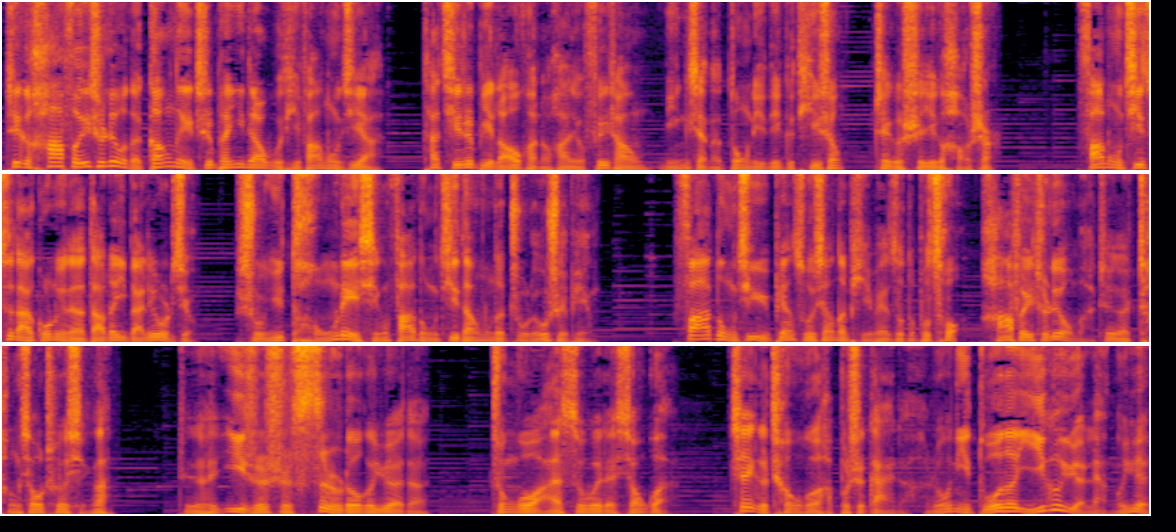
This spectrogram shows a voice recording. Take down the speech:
这个哈弗 H 六的缸内直喷 1.5T 发动机啊，它其实比老款的话有非常明显的动力的一个提升，这个是一个好事儿。发动机最大功率呢达到169，属于同类型发动机当中的主流水平。发动机与变速箱的匹配做得不错，哈弗 H 六嘛，这个畅销车型啊，这个一直是四十多个月的中国 SUV 的销冠。这个称呼还不是盖的，如果你夺得一个月、两个月，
